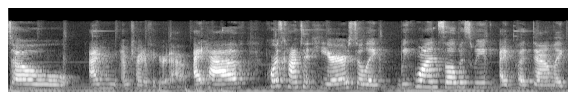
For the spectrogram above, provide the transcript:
so I'm, I'm trying to figure it out. I have course content here. So like week one, syllabus week, I put down like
